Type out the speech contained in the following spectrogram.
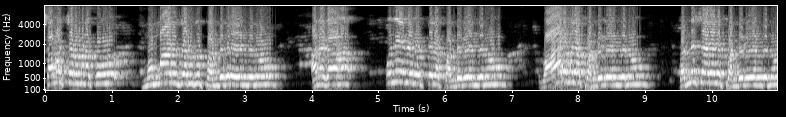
సంవత్సరమునకు ముమ్మారు జరుగు పండుగల ఎందును అనగా పులియన రొట్టెల పండుగ ఎందును వారముల పండుగ ఎందును పన్నశాలల పండుగ ఎందును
